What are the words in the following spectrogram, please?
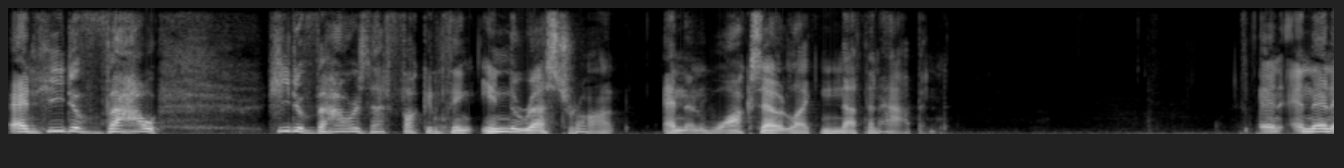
And he devour he devours that fucking thing in the restaurant and then walks out like nothing happened. And and then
